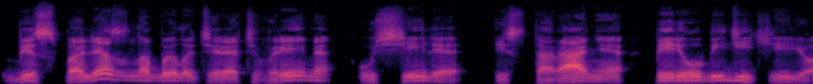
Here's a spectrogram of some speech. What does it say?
Бесполезно было терять время, усилия и старания переубедить ее.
